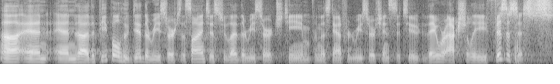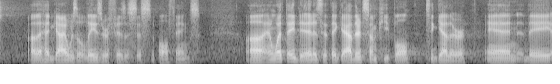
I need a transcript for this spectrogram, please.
Uh, and and uh, the people who did the research, the scientists who led the research team from the Stanford Research Institute, they were actually physicists. Uh, the head guy was a laser physicist, of all things. Uh, and what they did is that they gathered some people together and they,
